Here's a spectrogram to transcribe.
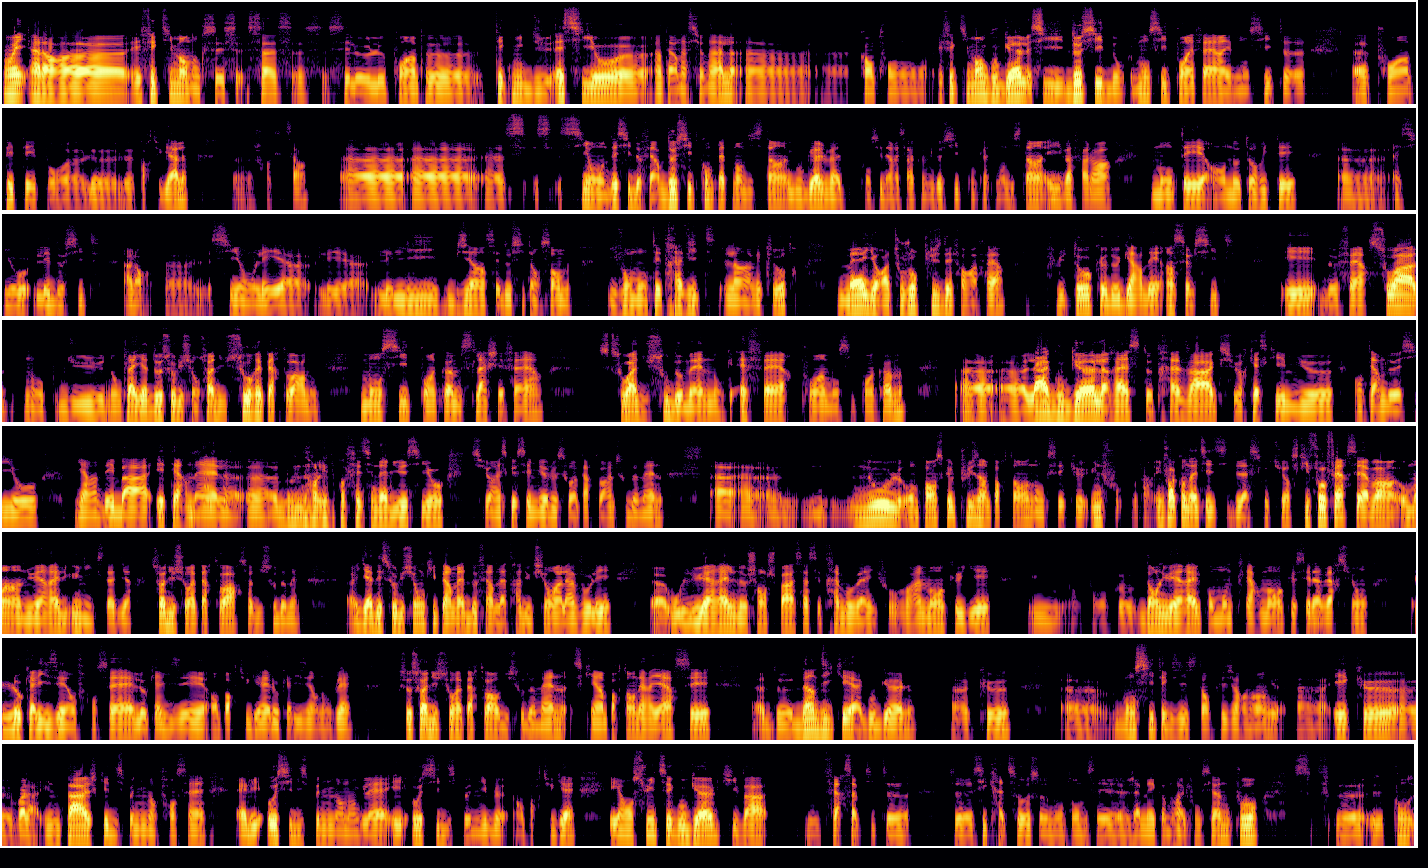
Oui, alors euh, effectivement, donc c'est ça, c'est le, le, point un peu euh, technique du SEO euh, international. quand on effectivement Google, si deux sites, donc mon site.fr et mon site .pt pour le, le Portugal, je crois que c'est ça. si on décide de faire deux sites complètement distincts, Google va considérer ça comme deux sites complètement distincts et il va falloir monter en autorité euh, SEO, les deux sites. Alors, euh, si on les, euh, les, lit bien, ces deux sites ensemble, ils vont monter très vite l'un avec l'autre, mais il y aura toujours plus d'efforts à faire plutôt que de garder un seul site et de faire soit donc du donc là il y a deux solutions soit du sous-répertoire donc monsite.com slash fr soit du sous-domaine donc fr.monsite.com euh, euh, là, Google reste très vague sur qu'est-ce qui est mieux en termes de SEO. Il y a un débat éternel euh, dans les professionnels du SEO sur est-ce que c'est mieux le sous-répertoire et le sous-domaine. nous, on pense que le plus important, donc, c'est qu'une fois, enfin, une fois qu'on a décidé de la structure, ce qu'il faut faire, c'est avoir au moins un URL unique, c'est-à-dire soit du sous-répertoire, soit du sous-domaine. Il y a des solutions qui permettent de faire de la traduction à la volée où l'URL ne change pas. Ça, c'est très mauvais. Il faut vraiment qu'il y ait dans l'URL qu'on montre clairement que c'est la version localisée en français, localisée en portugais, localisée en anglais. Que ce soit du sous-répertoire ou du sous-domaine, ce qui est important derrière, c'est euh, d'indiquer à Google euh, que euh, mon site existe en plusieurs langues et que voilà une page qui est disponible en français, elle est aussi disponible en anglais et aussi disponible en portugais. Et ensuite, c'est Google qui va faire sa petite secret sauce dont on ne sait jamais comment elle fonctionne pour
